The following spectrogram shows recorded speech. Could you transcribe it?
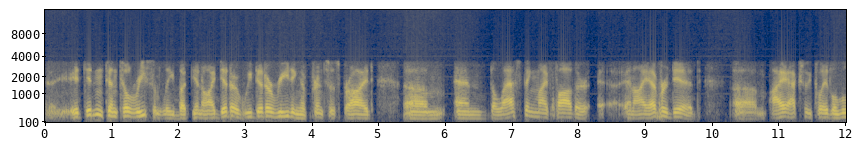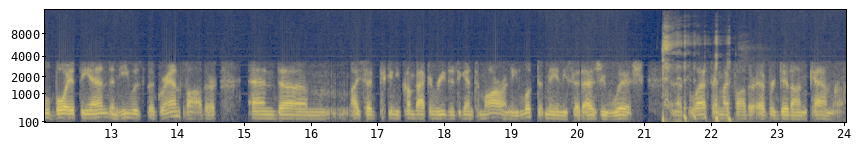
it didn't until recently, but you know, I did a we did a reading of Princess Bride, um, and the last thing my father uh, and I ever did, um, I actually played a little boy at the end, and he was the grandfather. And um, I said, "Can you come back and read it again tomorrow?" And he looked at me and he said, "As you wish." And that's the last thing my father ever did on camera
